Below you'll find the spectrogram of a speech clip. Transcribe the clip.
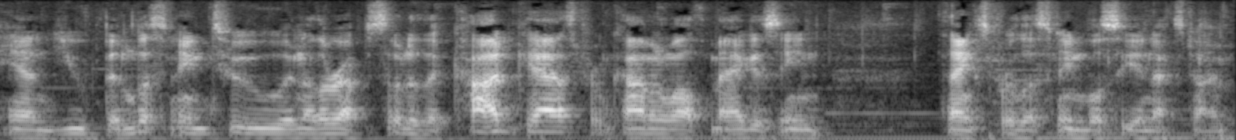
and you've been listening to another episode of the Codcast from Commonwealth Magazine. Thanks for listening. We'll see you next time.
